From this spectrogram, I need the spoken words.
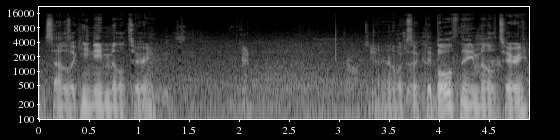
It sounds like he named military. And it looks like they both named military.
